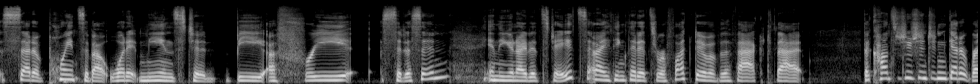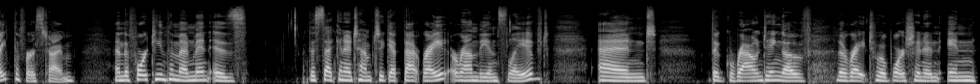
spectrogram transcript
set of points about what it means to be a free citizen in the United States. And I think that it's reflective of the fact that the Constitution didn't get it right the first time. And the 14th Amendment is the second attempt to get that right around the enslaved. And the grounding of the right to abortion in, in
